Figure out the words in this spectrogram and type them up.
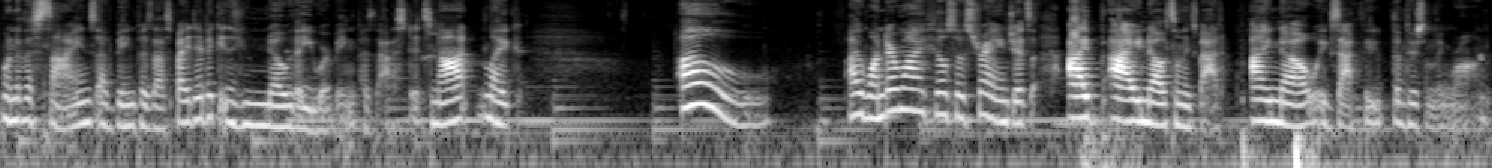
one of the signs of being possessed by a Dybbuk is you know that you are being possessed. It's not like, oh, I wonder why I feel so strange. It's I I know something's bad. I know exactly that there's something wrong.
